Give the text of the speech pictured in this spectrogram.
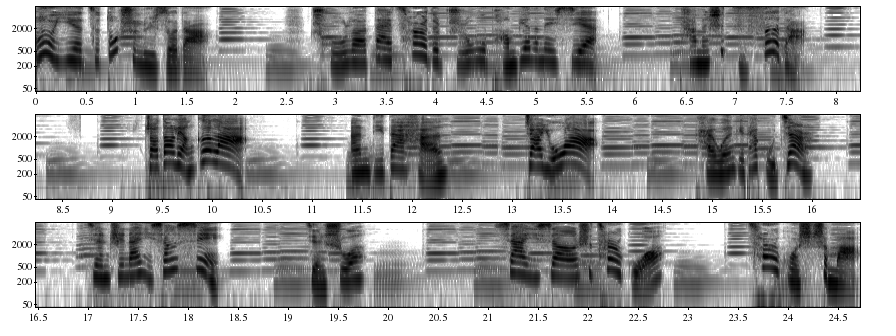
所有叶子都是绿色的，除了带刺儿的植物旁边的那些，它们是紫色的。找到两个啦！安迪大喊：“加油啊！”凯文给他鼓劲儿，简直难以相信。简说：“下一项是刺儿果，刺儿果是什么？”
